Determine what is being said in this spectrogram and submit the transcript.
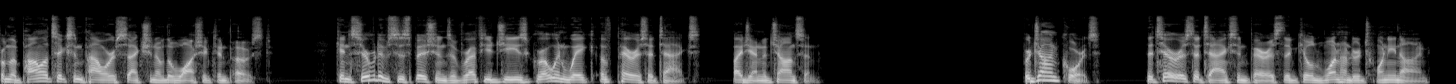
From the Politics and Power section of the Washington Post Conservative suspicions of refugees grow in wake of Paris attacks by Jenna Johnson. For John Courts, the terrorist attacks in Paris that killed 129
